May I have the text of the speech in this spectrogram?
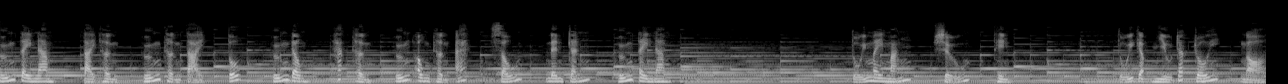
hướng Tây Nam, Tài Thần, hướng thần tài, tốt, hướng Đông, Hắc Thần, hướng ông thần ác, xấu, nên tránh, hướng Tây Nam. Tuổi may mắn, Sửu, Thìn. Tuổi gặp nhiều rắc rối, Ngọ.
